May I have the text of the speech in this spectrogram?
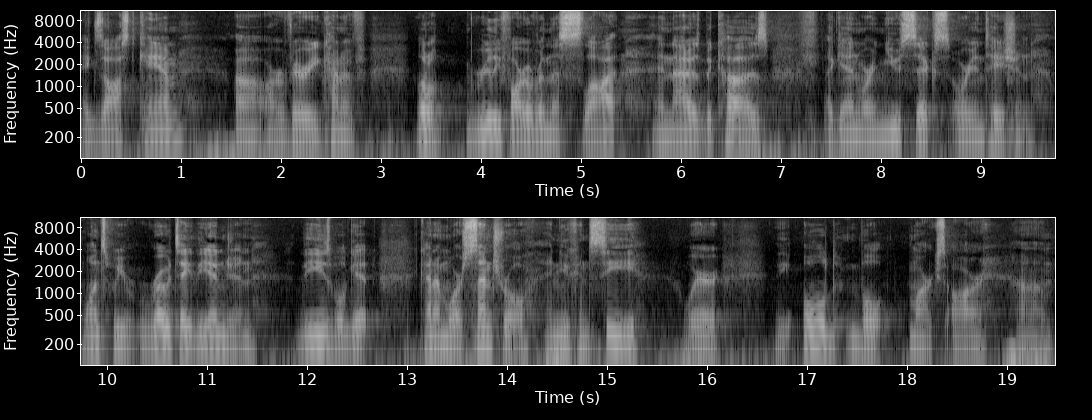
exhaust cam uh, are very kind of a little really far over in this slot, and that is because again we're in U6 orientation. Once we rotate the engine, these will get kind of more central, and you can see where the old bolt marks are. Um,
